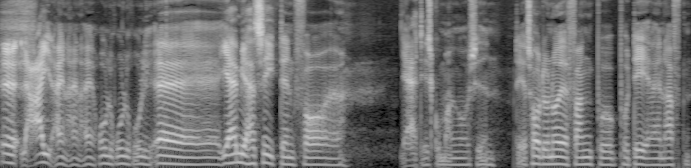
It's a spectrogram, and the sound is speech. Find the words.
Øh, nej, nej, nej, nej, rolig, rolig, rolig. Øh, jamen, jeg har set den for, øh, ja, det er sgu mange år siden. Jeg tror, det var noget, jeg fangede på, på DR en aften.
